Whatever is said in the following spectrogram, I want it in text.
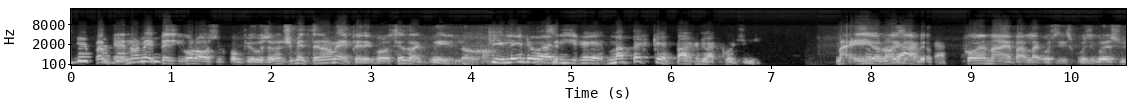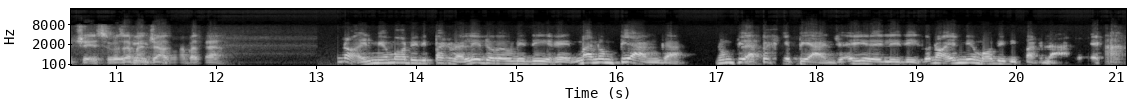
Devo Vabbè, non è pericoloso il computer, se non ci mette non è pericoloso, stia tranquillo. Sì, lei doveva Sì. dire, ma perché parla così? Ma io Non pianga. sappiamo come mai parla così, scusi, cosa è successo? Cosa ha Sì. mangiato una patata? No, è il mio modo di parlare. Lei doveva dire, ma non pianga. Non pia- Eh. perché piange? E io gli dico, no, è il mio modo di parlare. Ecco. Ah,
